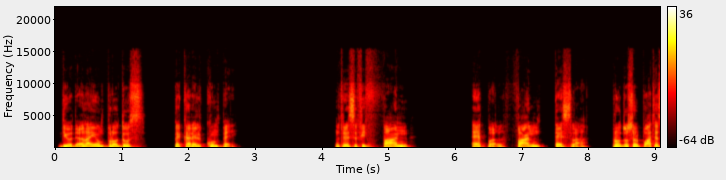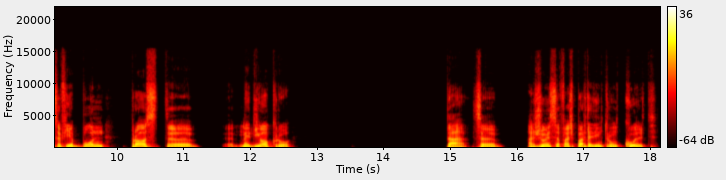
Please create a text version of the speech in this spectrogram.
Dude, ăla e un produs pe care îl cumperi. Nu trebuie să fii fan Apple, fan Tesla. Produsul poate să fie bun, prost, uh, mediocru, dar să ajungi să faci parte dintr-un cult,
